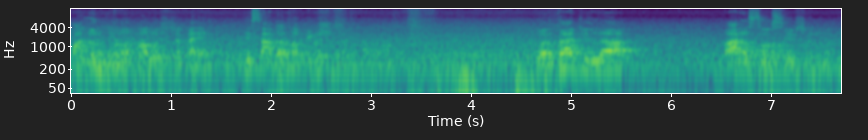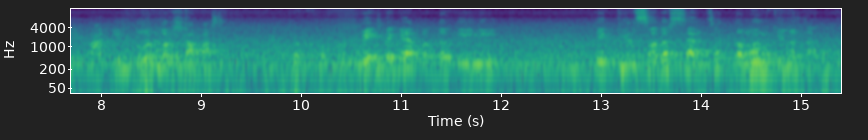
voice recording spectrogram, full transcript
पालन होणं आवश्यक आहे. हे साधारण अपेक्षित वर्धा जिल्हा बार असोसिएशनमध्ये मागील दोन वर्षापासून वेगवेगळ्या पद्धतीने तेथील सदस्यांचं दमन केलं जातं.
